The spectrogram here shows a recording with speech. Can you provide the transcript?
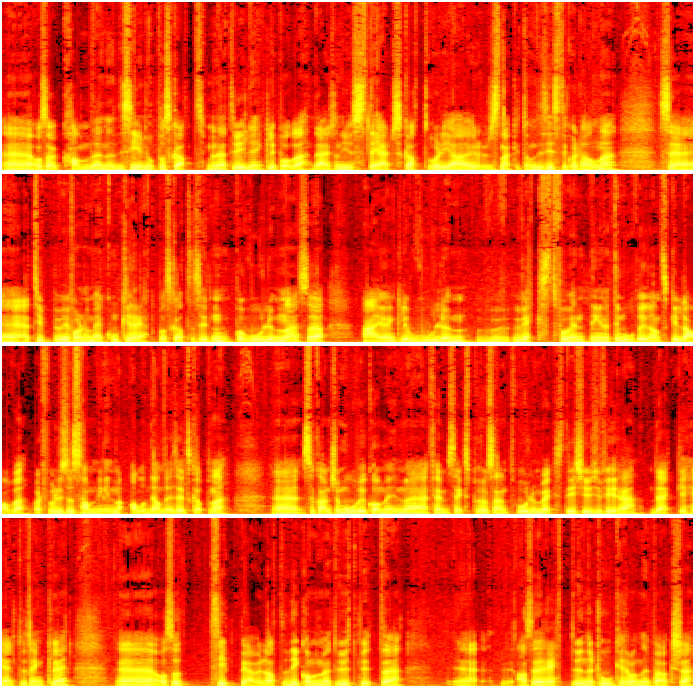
Eh, og så kan det hende de sier noe på skatt, men jeg tviler egentlig på det. Det er en sånn justert skatt hvor de har snakket om de siste kvartalene. Så jeg, jeg tipper vi får noe mer konkret på skattesiden. På volumene så er jo egentlig volumvekstforventningene til Movi ganske lave. I hvert fall hvis du sammenligner med alle de andre selskapene. Eh, så kanskje Movi kommer inn med 5-6% volumvekst i 2024. Det er ikke helt utenkelig. Eh, og så tipper jeg vel at de kommer med et utbytte eh, altså rett under to kroner per aksje.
